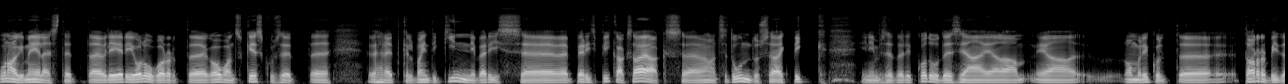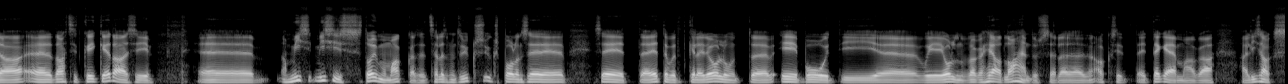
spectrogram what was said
kunagi meelest, et oli eriolukord, kaubanduskeskused ühel hetkel pandi kinni päris, päris pikaks ajaks, vähemalt see tundus, see aeg pikk. inimesed olid kodudes ja, ja, ja loomulikult tarbida tahtsid kõike edasi. noh, mis, mis siis toimuma hakkas, et selles mõttes üks, üks pool on see, see, et ettevõtted, kellel ei olnud e-poodi või ei olnud väga head lahendust sellele, hakkasid tegema, aga lisaks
